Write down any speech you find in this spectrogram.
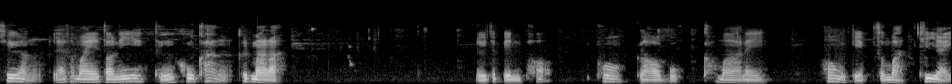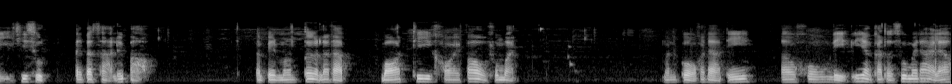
เชื่องแล้วทำไมตอนนี้ถึงคุ้มข้างขึ้นมาล่ะ หรือจะเป็นเพราะพวกเราบุกเข้ามาใน ห้องเก็บสมบัติที่ใหญ่ที่สุดในปราสาทหรือเปล่า มันเป็นมอนสเตอร์ระดับบอสที่คอยเฝ้าสมบัติ มันโกขนาดนี้ เราคงหลีกเลี่ยงการต่อสู้ไม่ได้แล้ว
